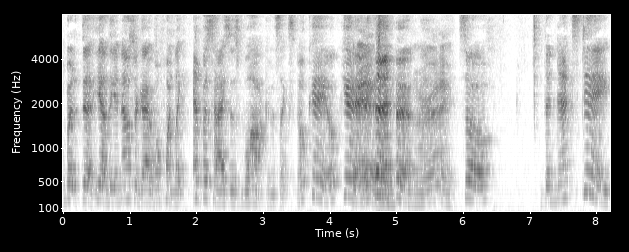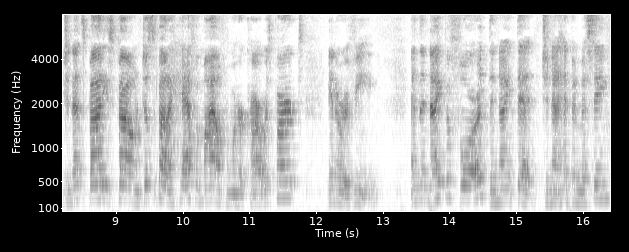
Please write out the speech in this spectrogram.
But the, yeah, the announcer guy at one point like emphasizes walk, and it's like, okay, okay. All right. so the next day, Jeanette's body is found just about a half a mile from where her car was parked in a ravine. And the night before, the night that Jeanette had been missing,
